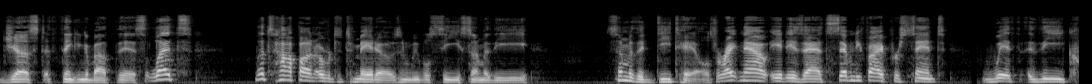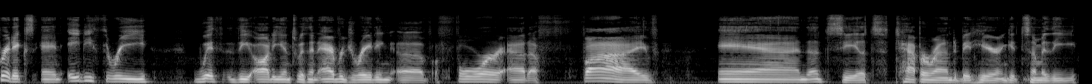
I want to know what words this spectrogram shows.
just thinking about this. Let's let's hop on over to tomatoes and we will see some of the some of the details. Right now, it is at 75% with the critics and 83 with the audience, with an average rating of four out of five. And let's see, let's tap around a bit here and get some of the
